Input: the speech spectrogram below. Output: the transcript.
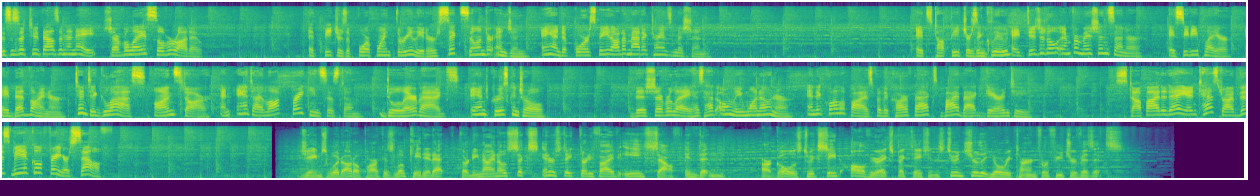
This is a 2008 Chevrolet Silverado. It features a 4.3 liter six cylinder engine and a four speed automatic transmission. Its top features include a digital information center, a CD player, a bed liner, tinted glass, OnStar, an anti-lock braking system, dual airbags, and cruise control. This Chevrolet has had only one owner, and it qualifies for the Carfax buyback guarantee. Stop by today and test drive this vehicle for yourself. James Wood Auto Park is located at 3906 Interstate 35E South in Denton. Our goal is to exceed all of your expectations to ensure that you'll return for future visits.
